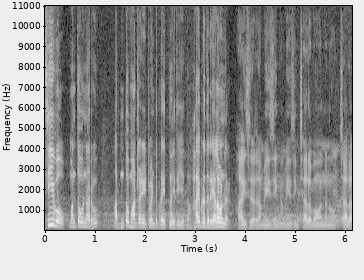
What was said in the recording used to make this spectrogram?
సిఇఓ మనతో ఉన్నారు. అతనితో మాట్లాడేటువంటి ప్రయత్నం అయితే చేద్దాం. హాయ్ బ్రదర్ ఎలా ఉన్నారు? హాయ్ సార్ అమేజింగ్ అమేజింగ్ చాలా బాగున్నాను. చాలా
